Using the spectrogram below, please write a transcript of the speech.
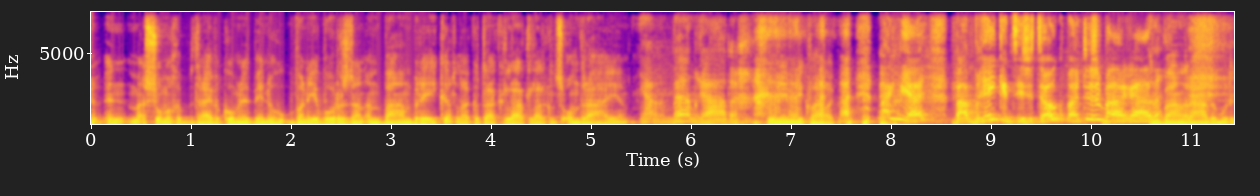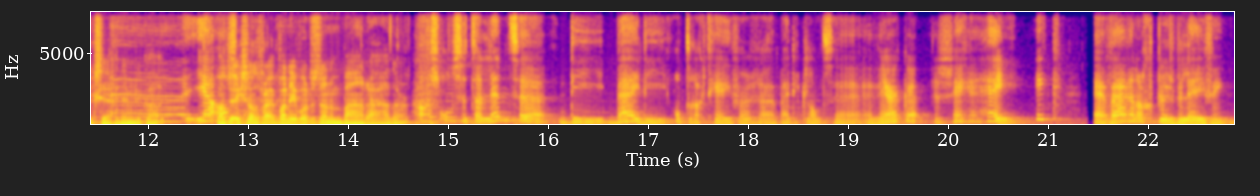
En, en, maar sommige bedrijven komen net binnen. Hoe, wanneer worden ze dan een baanbreker? Laat ik het, laat, laat ik het eens omdraaien. Ja, een baanrader. Neem me niet kwalijk. Maakt niet uit. Baanbrekend is het ook, maar het is een baanrader. Een baanrader moet ik zeggen, neem me niet kwalijk. Uh, ja, Want ik stel de vraag, wanneer worden ze dan een baanrader? Als onze talenten die bij die opdrachtgever, uh, bij die klant uh, werken, zeggen... hé, hey, ik ervaar een 8 plus beleving.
